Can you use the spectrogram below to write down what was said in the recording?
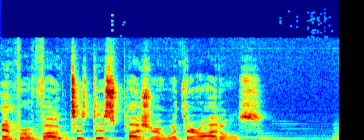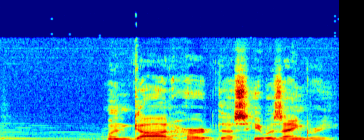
and provoked his displeasure with their idols. When God heard this, he was angry,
